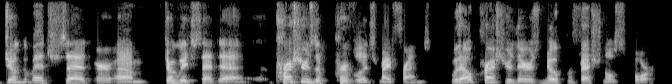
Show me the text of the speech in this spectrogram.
Djokovic said, or um, Djokovic said, uh, pressure is a privilege, my friend. Without pressure, there is no professional sport.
